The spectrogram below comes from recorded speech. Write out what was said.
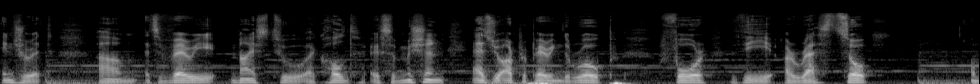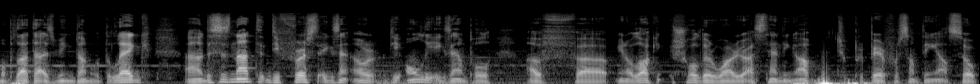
injure it um, it's very nice to like hold a submission as you are preparing the rope for the arrest. So omoplata is being done with the leg. Uh, this is not the first example or the only example of uh, you know locking shoulder you are standing up to prepare for something else. So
